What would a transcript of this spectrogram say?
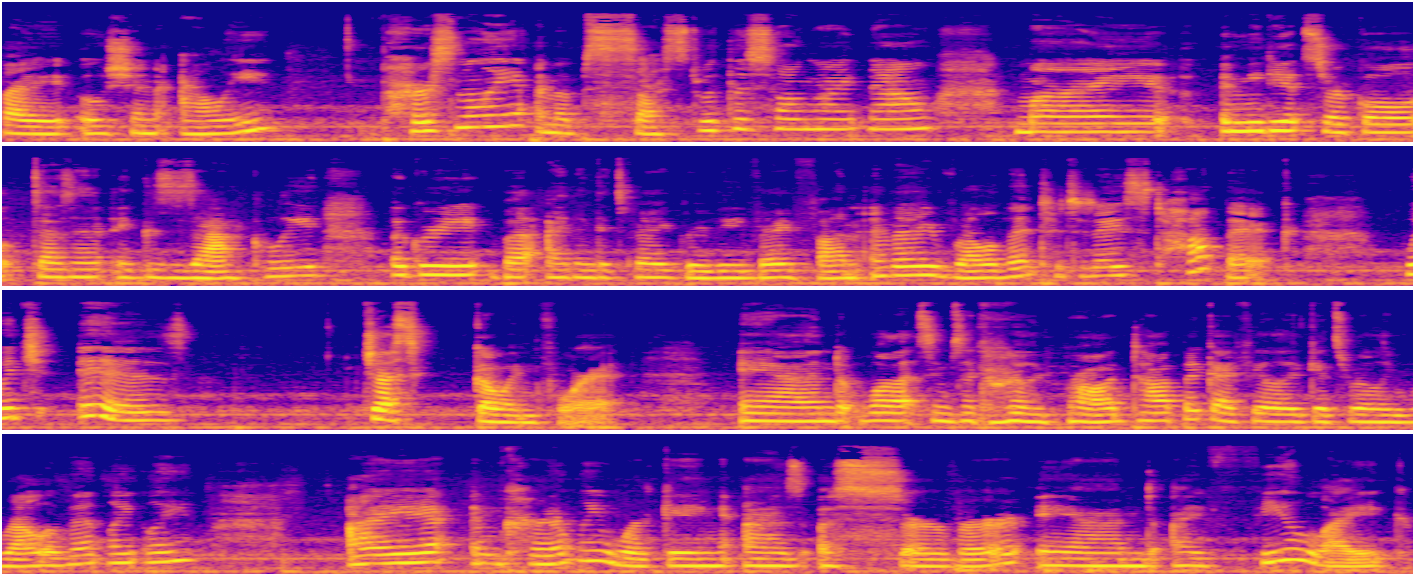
by Ocean Alley. Personally, I'm obsessed with this song right now. My immediate circle doesn't exactly agree, but I think it's very groovy, very fun, and very relevant to today's topic, which is just going for it. And while that seems like a really broad topic, I feel like it's really relevant lately. I am currently working as a server, and I feel like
